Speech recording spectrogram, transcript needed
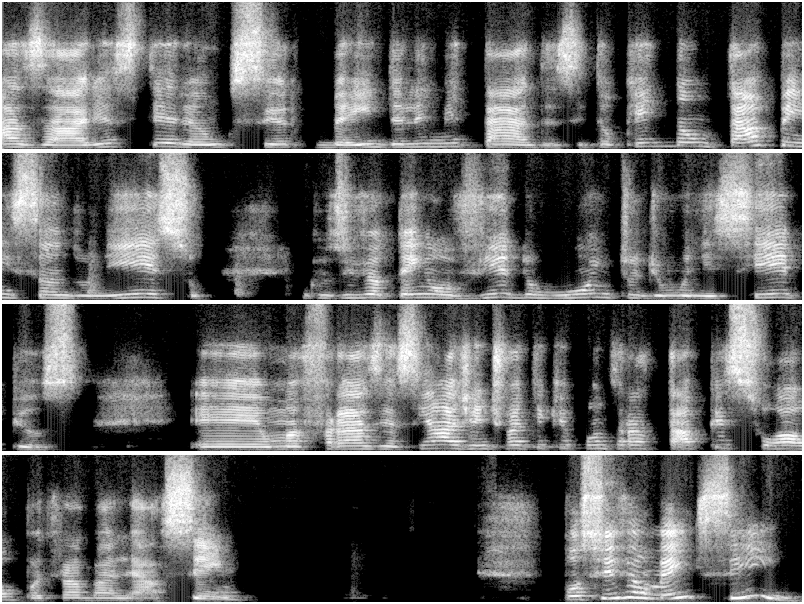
As áreas terão que ser bem delimitadas. Então, quem não está pensando nisso, inclusive eu tenho ouvido muito de municípios é, uma frase assim: ah, a gente vai ter que contratar pessoal para trabalhar. Sim, possivelmente sim.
